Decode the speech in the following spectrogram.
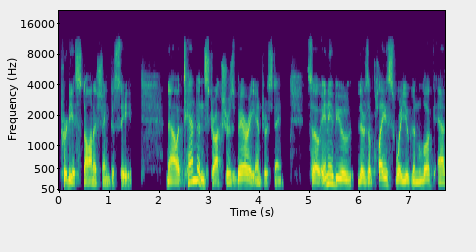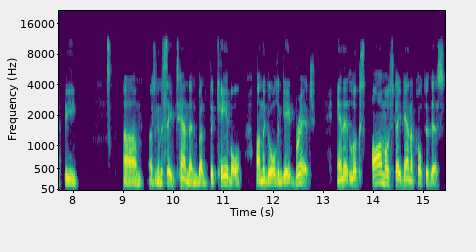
pretty astonishing to see. Now, a tendon structure is very interesting. So, any of you, there's a place where you can look at the, um, I was going to say tendon, but the cable on the Golden Gate Bridge. And it looks almost identical to this.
